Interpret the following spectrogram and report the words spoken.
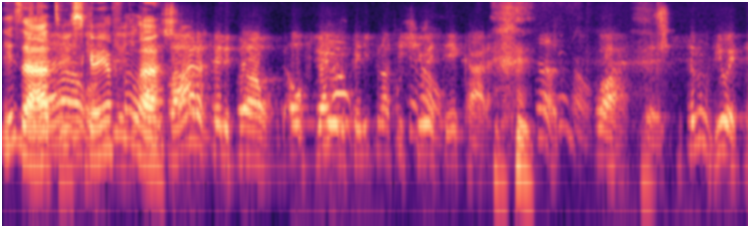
Exato, não, isso que eu ia falar. Gente... Para, Felipão. O Jair, o Felipe não assistiu o ET, cara. Não, não. Porra, você não viu o ET?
